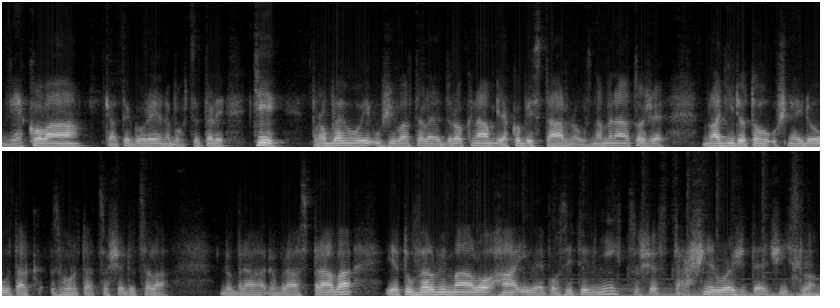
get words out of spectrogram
věková kategorie, nebo chcete-li ti problémoví uživatelé drog nám jakoby stárnou. Znamená to, že mladí do toho už nejdou tak z hurta, což je docela dobrá, dobrá zpráva. Je tu velmi málo HIV pozitivních, což je strašně důležité číslo.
